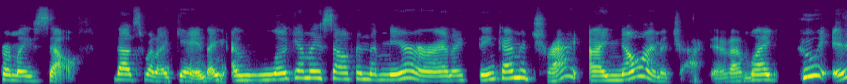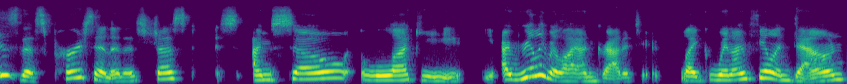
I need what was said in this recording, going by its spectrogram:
for myself. That's what I gained. I, I look at myself in the mirror and I think I'm attract. I know I'm attractive. I'm like, who is this person? And it's just I'm so lucky. I really rely on gratitude. Like when I'm feeling down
